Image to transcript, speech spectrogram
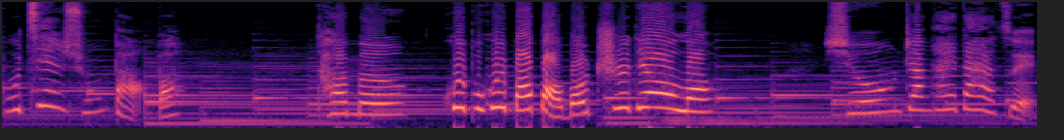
不见熊宝宝，他们会不会把宝宝吃掉了？熊张开大嘴，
